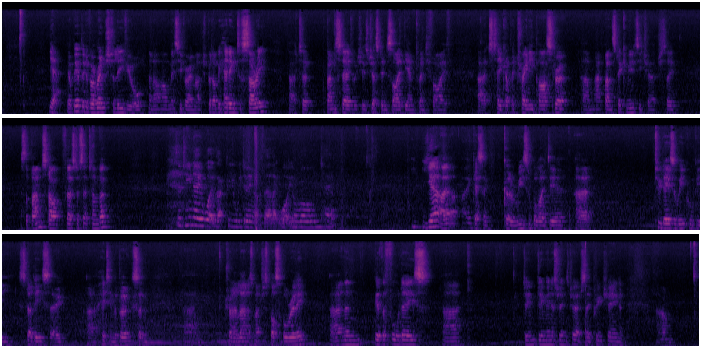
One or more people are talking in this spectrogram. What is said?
yeah, it'll be a bit of a wrench to leave you all, and I'll, I'll miss you very much. But I'll be heading to Surrey, uh, to Banstead, which is just inside the M25, uh, to take up a trainee pastorate um, at Banstead Community Church. So that's the plan. Start 1st of September. So do you know what exactly you'll be doing up there, like what your role entails? Yeah, I, I guess I've got a reasonable idea. Uh, two days a week will be study, so uh, hitting the books and um, trying to learn as much as possible, really. Uh, and then the other four days uh, doing, doing ministry in the church, so preaching and um,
